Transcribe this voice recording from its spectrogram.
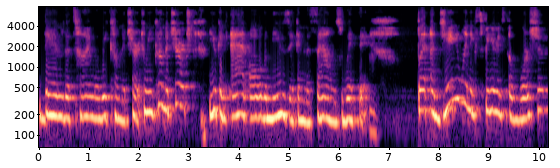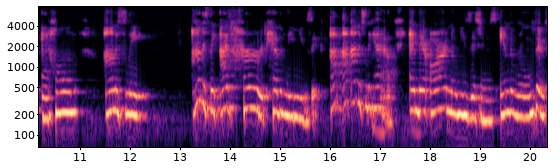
than the time when we come to church. When you come to church, you can add all the music and the sounds with it. Mm. But a genuine experience of worship at home, honestly, honestly, I've heard heavenly music. I, I honestly mm. have. And there are no musicians in the room. There's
